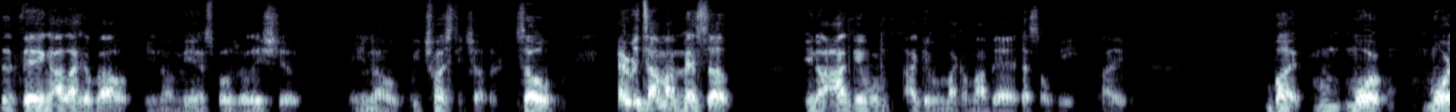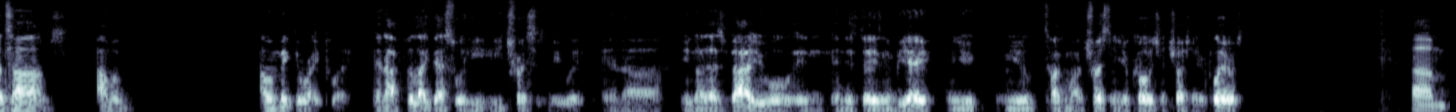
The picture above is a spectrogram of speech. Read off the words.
the thing I like about, you know, me and Spo's relationship, you know, we trust each other. So every time I mess up, you know, I give him, I give him like a my bad. That's on me. Like, but more, more times I'm a I'm gonna make the right play. And I feel like that's what he he trusts me with. And uh, you know, that's valuable in in this days NBA when you when you're talking about trusting your coach and trusting your players. Um,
